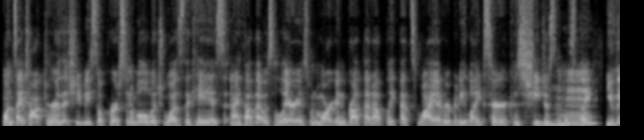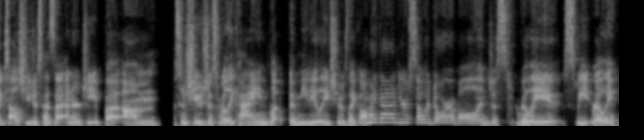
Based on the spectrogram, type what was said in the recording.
once I talked to her that she'd be so personable, which was the case. And I thought that was hilarious when Morgan brought that up. Like that's why everybody likes her because she just has, Mhm. like you could tell she just has that energy. But um, so she was just really kind. Immediately she was like, Oh my God, you're so adorable and just really sweet, really.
